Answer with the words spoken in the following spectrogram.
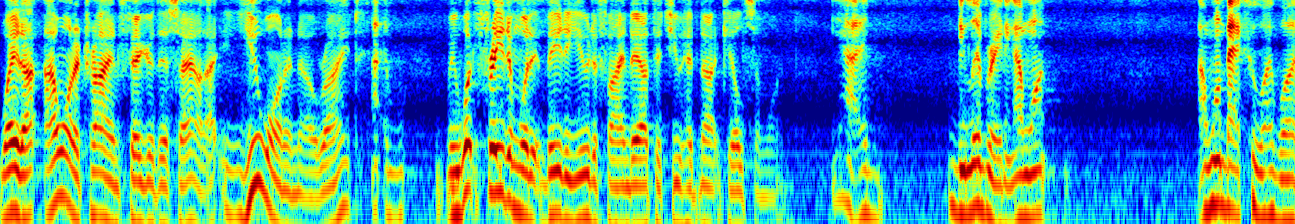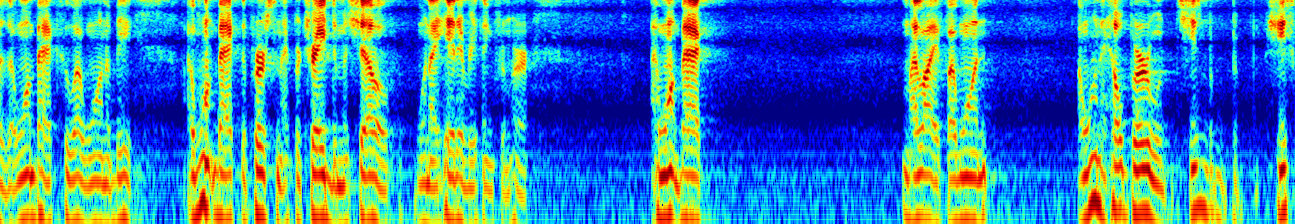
Wait, I, I want to try and figure this out. I, you want to know, right? I, I mean, what freedom would it be to you to find out that you had not killed someone? yeah, it'd be liberating. I want, I want back who I was. I want back who I want to be. I want back the person I portrayed to Michelle when I hid everything from her. I want back my life. I want, I want to help her. She's she's.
